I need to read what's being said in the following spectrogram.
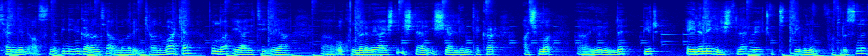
kendilerini aslında bir nevi garanti almaları imkanı varken bunlar eyaleti veya e, okulları veya işte işler, iş yerlerini tekrar açma e, yönünde bir eyleme giriştiler ve çok ciddi bunun faturasını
